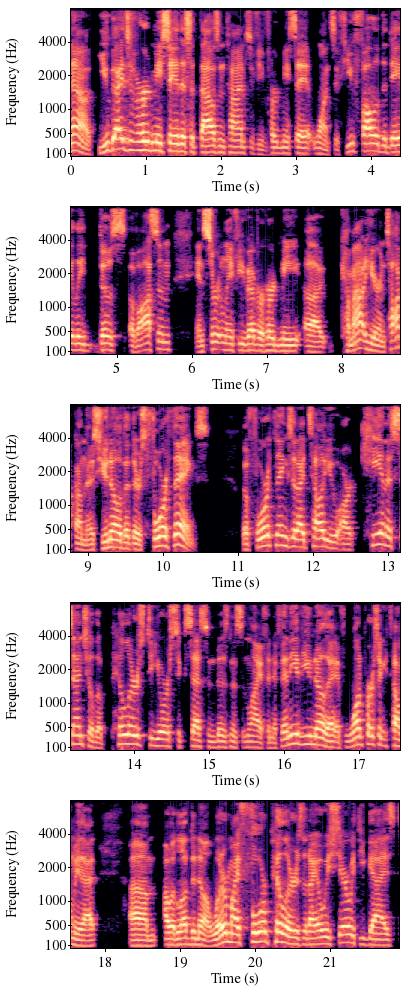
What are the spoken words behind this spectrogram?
Now, you guys have heard me say this a thousand times if you've heard me say it once. If you follow the daily dose of awesome, and certainly if you've ever heard me uh, come out here and talk on this, you know that there's four things. The four things that I tell you are key and essential, the pillars to your success in business and life. And if any of you know that, if one person can tell me that, um, I would love to know what are my four pillars that I always share with you guys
